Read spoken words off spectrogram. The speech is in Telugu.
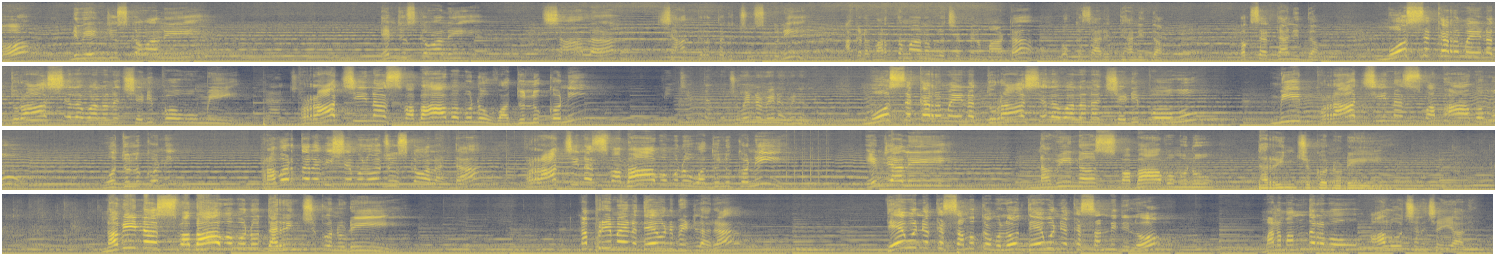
సమయంలో నువ్వేం చూసుకోవాలి? ఏం చూసుకోవాలి? చాలా జాగ్రత్తగా చూసుకుని అక్కడ వర్తమానంలో చెప్పిన మాట ఒక్కసారి ధ్యానిద్దాం. ఒకసారి ధ్యానిద్దాం. మోసకరమైన దురాశల వలన చెడిపోవు మీ ప్రాచీన స్వభావమును వదులుకొని విను విను విను. మోసకరమైన దురాశల వలన చెడిపోవు మీ ప్రాచీన స్వభావము వదులుకొని ప్రవర్తన విషయములో చూసుకోవాలంట. ప్రాచీన స్వభావమును వదులుకొని ఏం చేయాలి? నవీన స్వభావమును ధరించుకొనుడి. నవీన స్వభావమును ధరించుకొనుడి. నా ప్రియమైన దేవుని బిడ్డలారా దేవుని యొక్క సముఖములో దేవుని యొక్క సన్నిధిలో మనమందరము ఆలోచన చేయాలి.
